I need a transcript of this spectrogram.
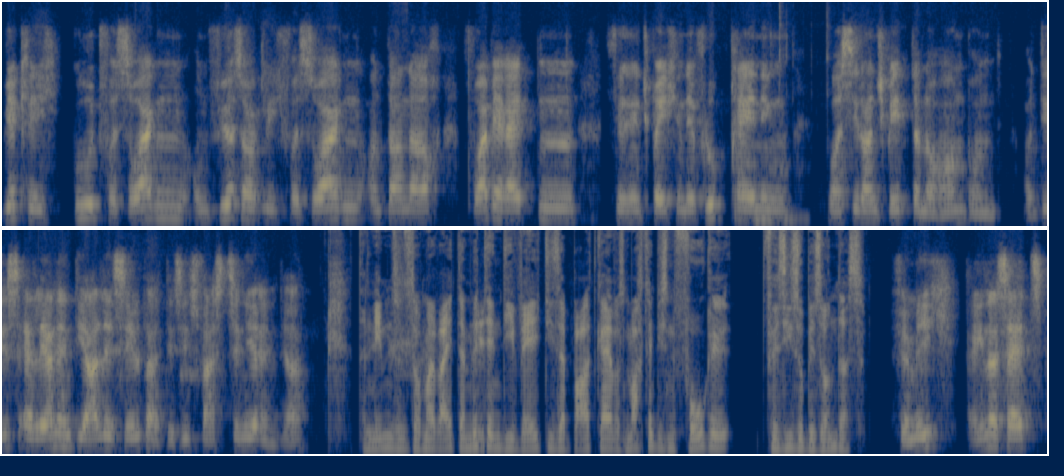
wirklich gut versorgen und fürsorglich versorgen und dann auch vorbereiten für das entsprechende Flugtraining, was sie dann später noch haben. Und, und das erlernen die alle selber. Das ist faszinierend, ja. Dann nehmen Sie uns doch mal weiter mit in die Welt dieser Bartgeier. Was macht denn diesen Vogel für Sie so besonders? Für mich einerseits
